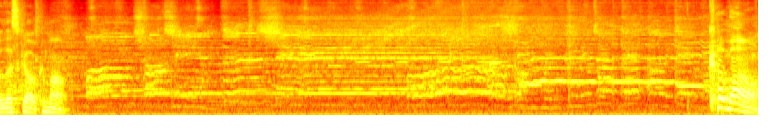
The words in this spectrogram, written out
Oh, let's go. Come on. Come on.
